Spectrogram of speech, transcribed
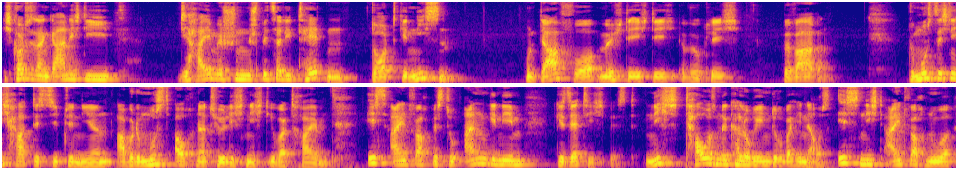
ich konnte dann gar nicht die, die heimischen Spezialitäten dort genießen. Und davor möchte ich dich wirklich bewahren. Du musst dich nicht hart disziplinieren, aber du musst auch natürlich nicht übertreiben. Iss einfach, bis du angenehm gesättigt bist. Nicht tausende Kalorien darüber hinaus. Iss nicht einfach nur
